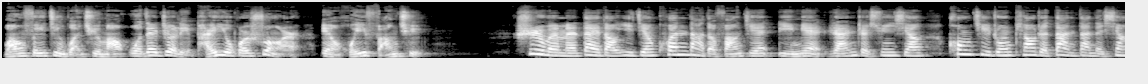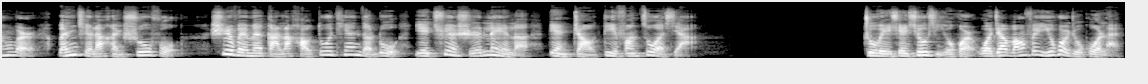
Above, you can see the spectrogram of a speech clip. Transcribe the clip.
王妃尽管去忙，我在这里陪一会儿顺儿，便回房去。侍卫们带到一间宽大的房间，里面燃着熏香，空气中飘着淡淡的香味儿，闻起来很舒服。侍卫们赶了好多天的路，也确实累了，便找地方坐下。诸位先休息一会儿，我家王妃一会儿就过来。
